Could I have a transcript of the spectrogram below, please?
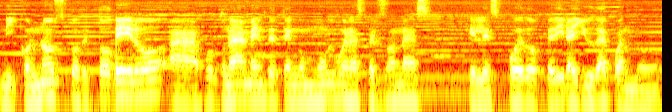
ni conozco de todo, pero afortunadamente tengo muy buenas personas que les puedo pedir ayuda cuando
